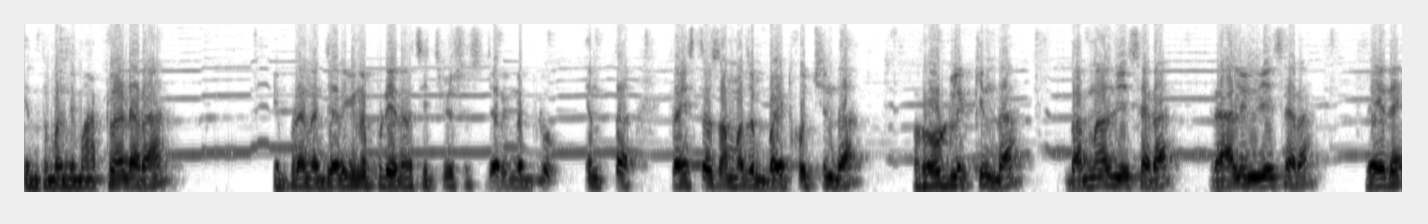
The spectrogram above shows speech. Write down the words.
ఇంతమంది మాట్లాడారా? ఎప్పుడైనా జరిగినప్పుడు ఏదైనా సిచ్యువేషన్స్ జరిగినప్పుడు ఎంత క్రైస్తవ సమాజం బయటకు వచ్చిందా రోడ్లు ఎక్కిందా ధర్నాలు చేశారా? ర్యాలీలు చేశారా? లేదే.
